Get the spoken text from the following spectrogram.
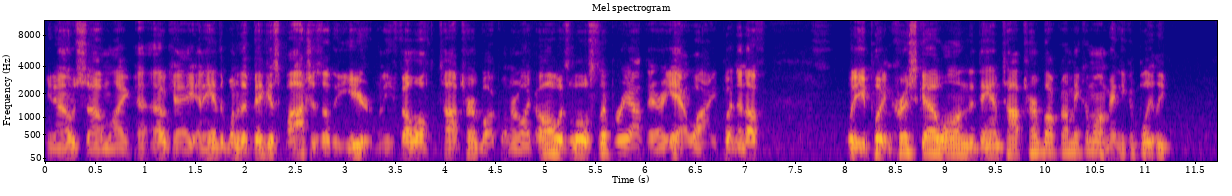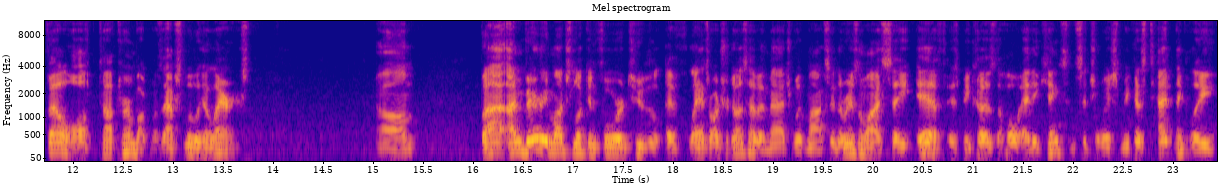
You know, so I'm like, uh, okay. And he had one of the biggest botches of the year when he fell off the top turnbuckle. And they're like, oh, it's a little slippery out there. Yeah, why? You putting enough? What are you putting Crisco on the damn top turnbuckle? I mean, come on, man. He completely fell off the top turnbuckle. It was absolutely hilarious. Um, but I, am very much looking forward to if Lance Archer does have a match with Moxley. And the reason why I say if is because the whole Eddie Kingston situation. Because technically,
